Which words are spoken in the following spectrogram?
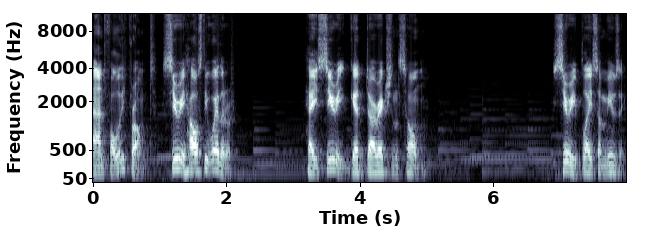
and follow the prompt. Siri, how's the weather? Hey Siri, get directions home. Siri, play some music.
